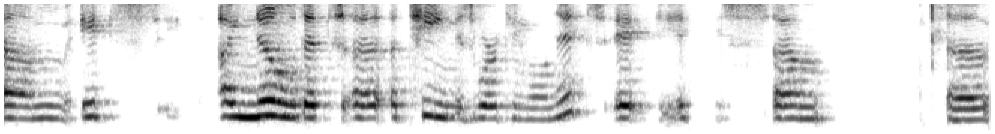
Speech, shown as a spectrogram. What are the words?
Um, it's I know that uh, a team is working on it. it it's um, uh,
